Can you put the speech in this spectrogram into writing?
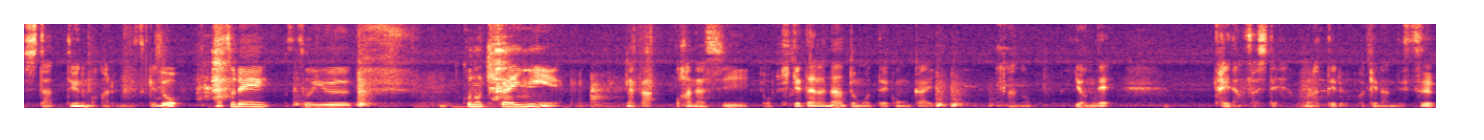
したっていうのもあるんですけど、まあ、それそういうこの機会になんかお話を聞けたらなと思って今回あの呼んで対談させてもらってるわけなんです。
